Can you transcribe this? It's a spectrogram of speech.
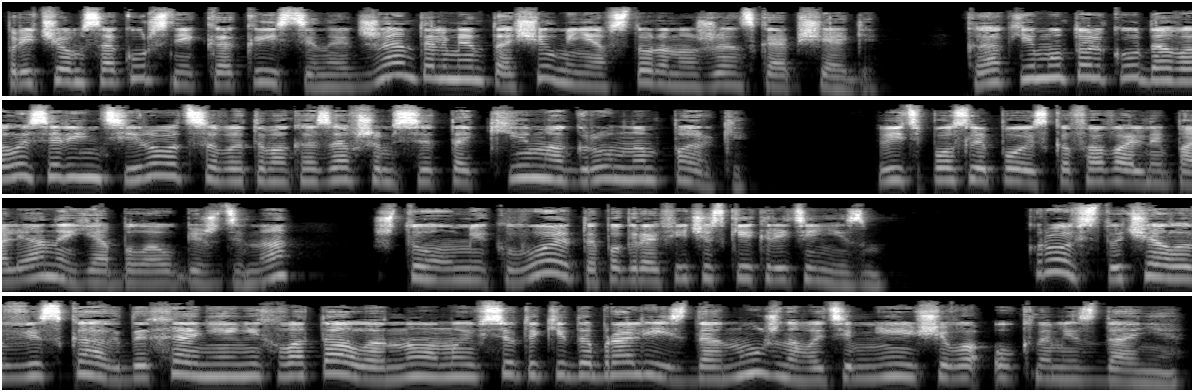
Причем сокурсник, как истинный джентльмен, тащил меня в сторону женской общаги. Как ему только удавалось ориентироваться в этом оказавшемся таким огромном парке. Ведь после поисков овальной поляны я была убеждена, что у Микво это топографический кретинизм. Кровь стучала в висках, дыхания не хватало, но мы все-таки добрались до нужного темнеющего окнами здания.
